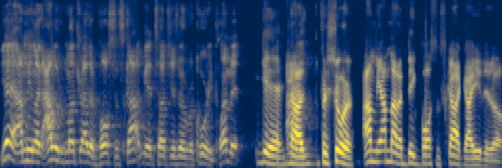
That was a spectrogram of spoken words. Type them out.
Yeah, I mean, like I would much rather Boston Scott get touches over Corey Clement. Yeah, no, would- for sure. I mean, I'm not a big Boston Scott guy either, though.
